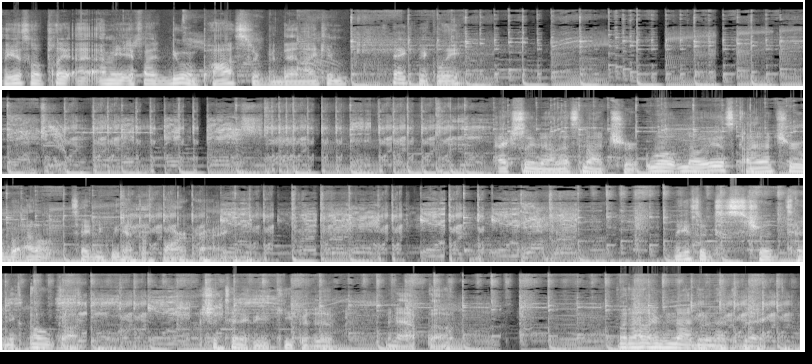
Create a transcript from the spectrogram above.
I guess I'll play, I, I mean, if I do imposter, but then I can technically... Actually, no, that's not true. Well, no, it is kind of true, but I don't technically have to Far Cry. I guess I just should technically- oh god. I should technically keep it a, an app though. But I'm not doing that today.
